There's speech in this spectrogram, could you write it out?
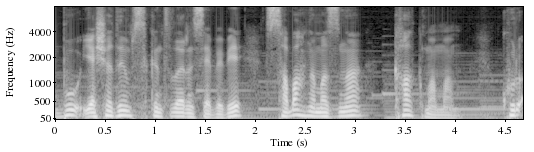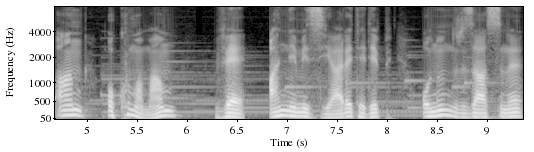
Bu yaşadığım sıkıntıların sebebi sabah namazına kalkmamam, Kur'an okumamam ve annemi ziyaret edip onun rızasını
